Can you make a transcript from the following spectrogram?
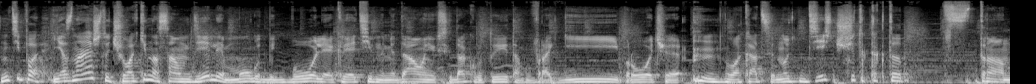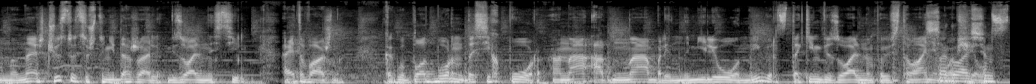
Ну, типа, я знаю, что чуваки на самом деле могут быть более креативными. Да, у них всегда крутые там враги и прочее, локации. Но здесь что-то как-то странно. Знаешь, чувствуется, что не дожали визуальный стиль. А это важно. Как бы Bloodborne до сих пор, она одна, блин, на миллион игр с таким визуальным повествованием. Согласен. Вообще, вот с,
